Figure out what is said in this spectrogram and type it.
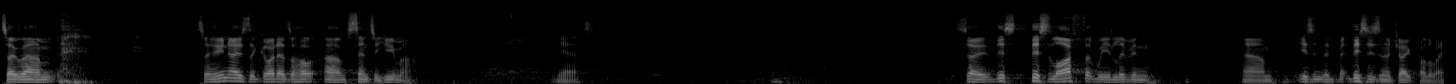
So, um, so who knows that God has a whole, um, sense of humor? Yes. So this this life that we live in um, isn't this isn't a joke, by the way.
